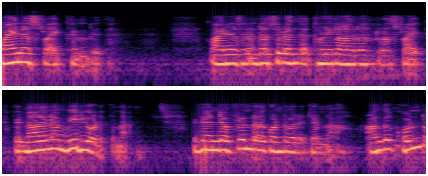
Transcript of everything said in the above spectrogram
மைனஸ் ஸ்ட்ரைக் உண்டு மைனஸ் ரெண்டு சுரங்க தொழிலாளர்கள் ஸ்ட்ரைக் பின்ன அதை நான் வீடியோ எடுத்தினேன் பின்ன என் ஃப்ரெண்ட் அதை கொண்டு வர சொன்னான் அங்கே கொண்டு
